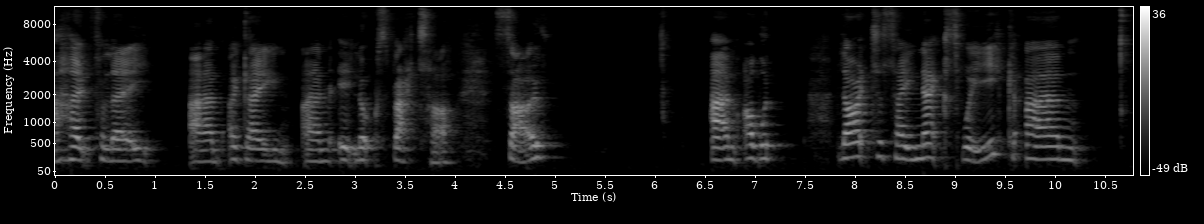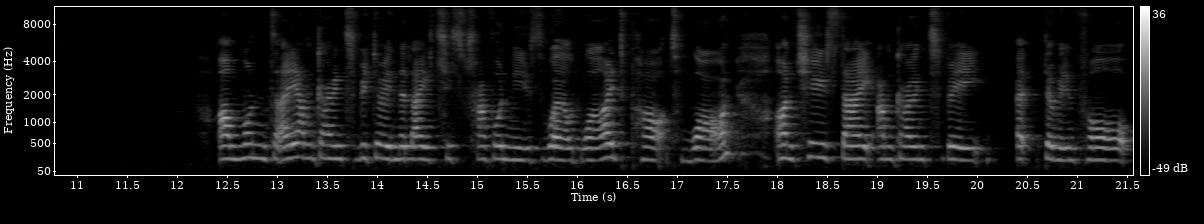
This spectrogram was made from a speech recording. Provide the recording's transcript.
hopefully um, again um, it looks better. So um, I would like to say next week um, on Monday I'm going to be doing the latest travel news worldwide part one. On Tuesday I'm going to be doing for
